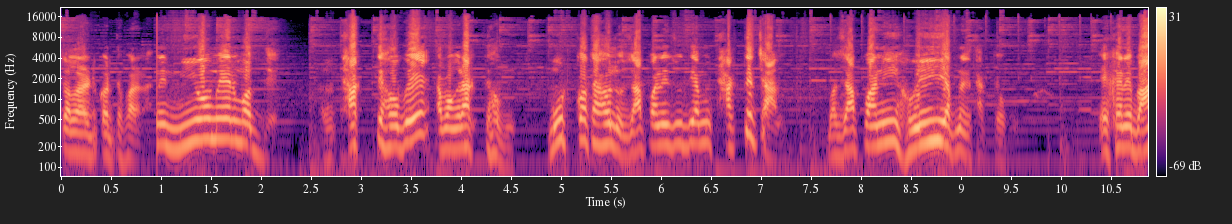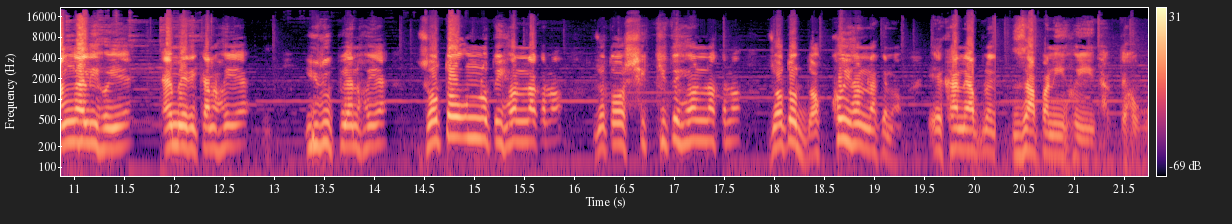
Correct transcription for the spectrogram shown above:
টলারেট করতে পারে না। মানে নিয়মের মধ্যে থাকতে হবে এবং রাখতে হবে। মোট কথা হলো, জাপানে যদি আপনি থাকতে চান বা জাপানি হয়েই আপনাকে থাকতে হবে। এখানে বাঙালি হয়ে, আমেরিকান হয়ে, ইউরোপিয়ান হয়ে, যত উন্নতি হন না কেন, যত শিক্ষিত হন না কেন যত দক্ষই হন না কেন এখানে আপনাকে জাপানি হয়েই থাকতে হবে।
